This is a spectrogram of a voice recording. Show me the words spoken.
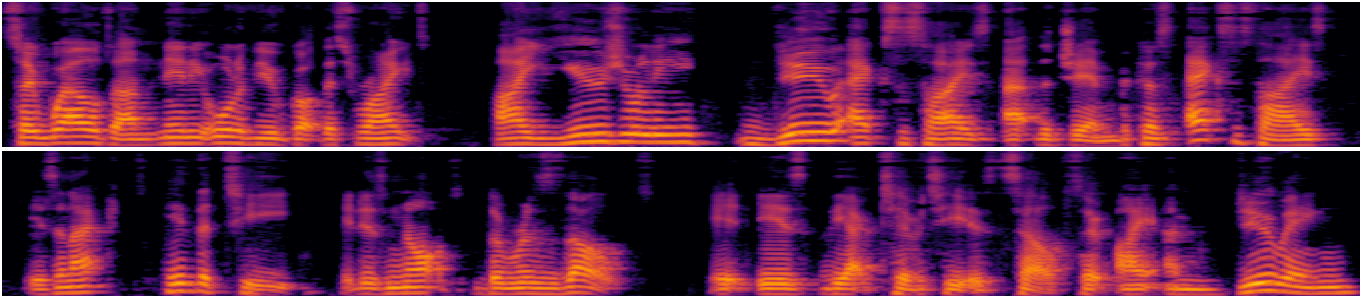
So well done. Nearly all of you have got this right. I usually do exercise at the gym because exercise is an activity. It is not the result it is the activity itself. So I am doing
